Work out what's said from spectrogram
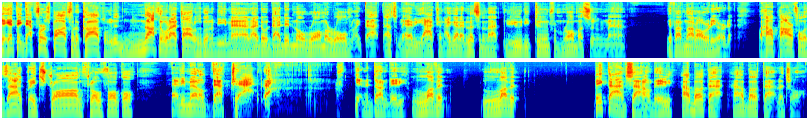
I take that first pass for the cops was nothing what I thought it was going to be, man. I don't, I didn't know Rhoma rolled like that. That's some heavy action. I got to listen to that Judi tune from Rhoma soon, man, if I've not already heard it. But how powerful is that? Great, strong throat vocal, heavy metal, death chat. Getting it done, baby. Love it. Love it. Big time sound, baby. How about that? How about that? Let's roll.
